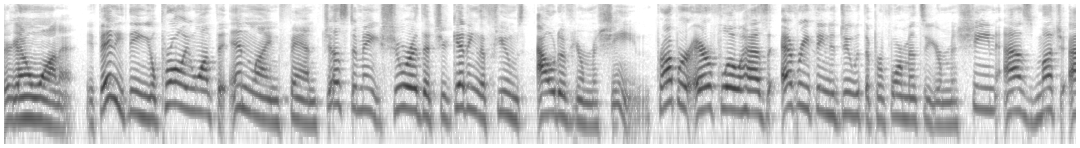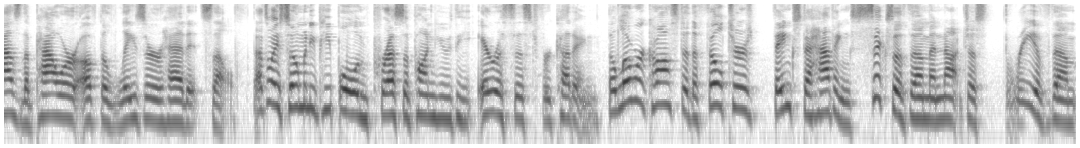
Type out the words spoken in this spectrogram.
you're going to want it. If anything, you'll probably want the inline fan just to make sure that you're getting the fumes out of your machine. Proper airflow has everything to do with the performance of your machine as much as the power of the laser head itself. That's why so many people impress upon you the air assist for cutting. The lower cost of the filters, thanks to having six of them and not just three of them,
